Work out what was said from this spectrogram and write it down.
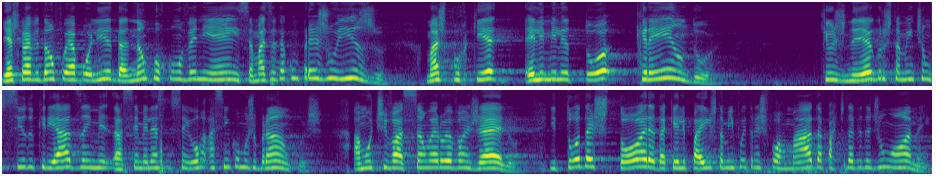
E a escravidão foi abolida não por conveniência, mas até com prejuízo, mas porque ele militou crendo que os negros também tinham sido criados à semelhança do Senhor, assim como os brancos. A motivação era o Evangelho. E toda a história daquele país também foi transformada a partir da vida de um homem.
